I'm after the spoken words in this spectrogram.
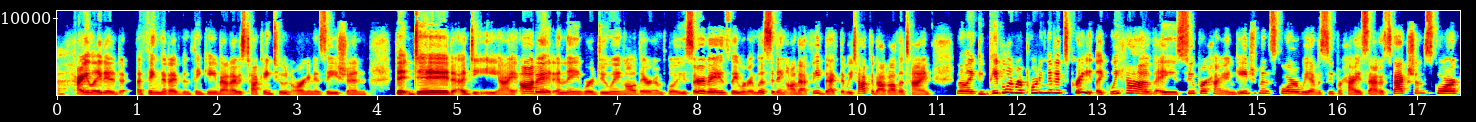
highlighted a thing that I've been thinking about. I was talking to an organization that did a DEI audit and they were doing mm-hmm. all their employee surveys. They were eliciting all that feedback that we talk about all the time. And they're like, mm-hmm. people are reporting that it's great. Like we have a super high engagement score, we have a super high satisfaction score.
